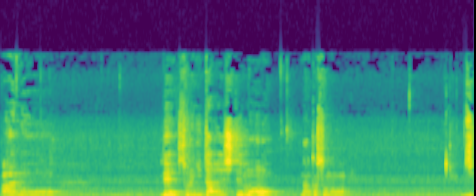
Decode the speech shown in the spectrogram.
あのー、でそれに対してもなんかそのぎ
